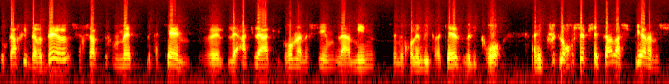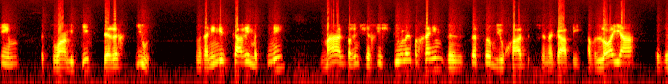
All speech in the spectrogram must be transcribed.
כל כך הידרדר, שעכשיו צריך באמת לתקן, ולאט לאט לגרום לאנשים להאמין שהם יכולים להתרכז ולקרוא. אני פשוט לא חושב שאפשר להשפיע על אנשים בצורה אמיתית דרך סיוט. זאת אומרת, אני נזכר עם עצמי מה הדברים שהכי השפיעו עליי בחיים, וזה ספר מיוחד שנגע בי. אבל לא היה איזה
